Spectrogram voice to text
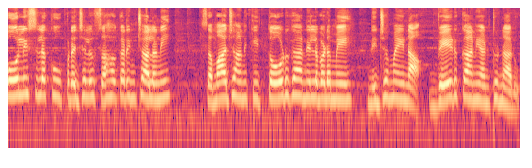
పోలీసులకు ప్రజలు సహకరించాలని సమాజానికి తోడుగా నిలవడమే నిజమైన వేడుక అని అంటున్నారు.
